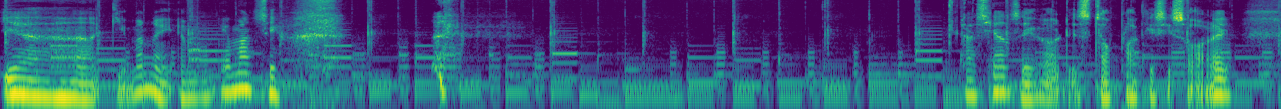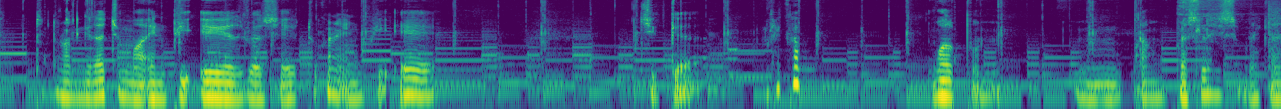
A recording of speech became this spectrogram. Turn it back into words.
Ya gimana ya? Emang emang sih kasihan sih kalau di stop lagi sih soalnya tontonan kita cuma NBA terus ya itu kan NBA juga mereka walaupun hmm, perang Presley mereka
